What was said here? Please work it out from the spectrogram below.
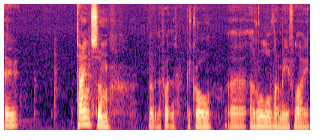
Now, tying some, what we call uh, a rollover mayfly,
